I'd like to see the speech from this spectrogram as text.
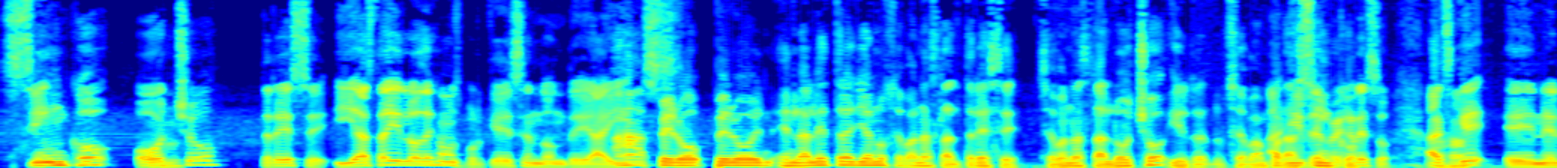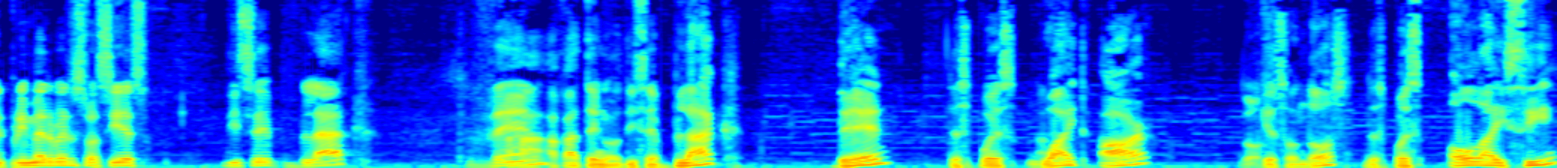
cinco, 8, 13. Y hasta ahí lo dejamos porque es en donde hay... Ah, pero, pero en, en la letra ya no se van hasta el 13, se van hasta el 8 y re- se van Ah, para y de 5. regreso. Ah, es Ajá. que en el primer verso así es. Dice black, then... Ajá, acá tengo, dice black, then, después white R, dos, que son dos, después all I see,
